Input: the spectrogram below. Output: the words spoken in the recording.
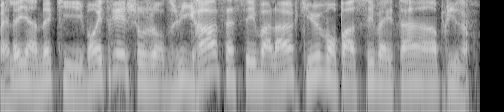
ben là, il y en a qui vont être riches aujourd'hui grâce à ces voleurs qui, eux, vont passer 20 ans en prison.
